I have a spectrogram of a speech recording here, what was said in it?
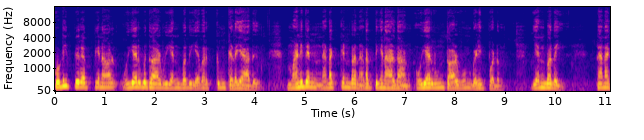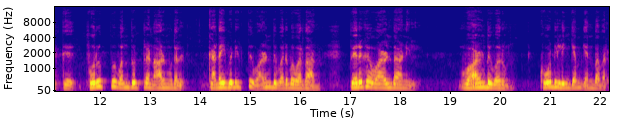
குடிப்பிறப்பினால் உயர்வு தாழ்வு என்பது எவர்க்கும் கிடையாது. மனிதன் நடக்கின்ற நடத்தியினால்தான் உயர்வும் தாழ்வும் வெளிப்படும். என்பதை தனக்கு பொறுப்பு வந்துற்ற நாள் முதல் கடைபிடித்து வாழ்ந்து வருபவர்தான் பெருக வாழ்ந்தானில் வாழ்ந்து வரும் கோடிலிங்கம் என்பவர்.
